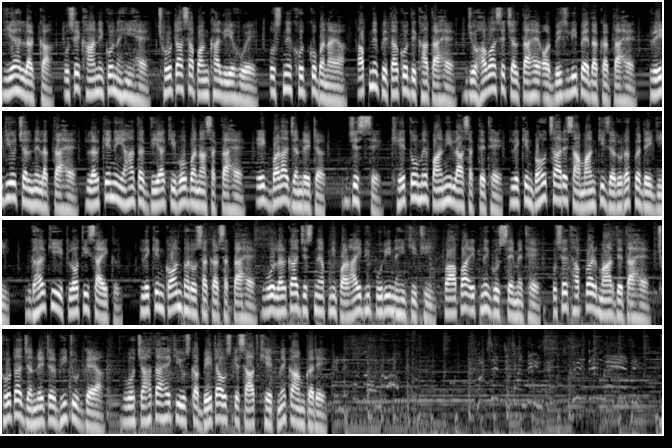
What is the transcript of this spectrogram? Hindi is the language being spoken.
यह लड़का उसे खाने को नहीं है। छोटा सा पंखा लिए हुए, उसने खुद को बनाया, अपने पिता को दिखाता है, जो हवा से चलता है और बिजली पैदा करता है। रेडियो चलने लगता है। लड़के ने यहाँ तक दिया कि वो बना सकता है, एक बड़ा जनरेटर, जिससे खेतों में पानी ला सकते थे, लेकिन बहुत सारे सामान की ज़रूरत पड़ेगी। घर की इकलौती साइकिल लेकिन कौन भरोसा कर सकता है? वो लड़का जिसने अपनी पढ़ाई भी पूरी नहीं की थी। पापा इतने गुस्से में थे। उसे थप्पड़ मार देता है। छोटा जनरेटर भी टूट गया। वो चाहता है कि उसका बेटा उसके साथ खेत में काम करे।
